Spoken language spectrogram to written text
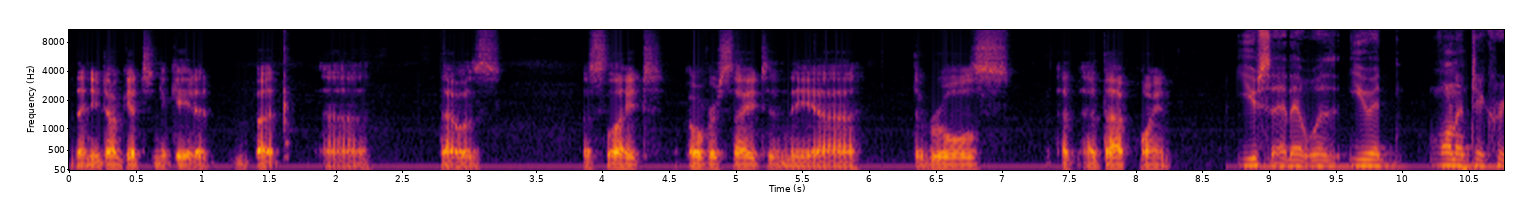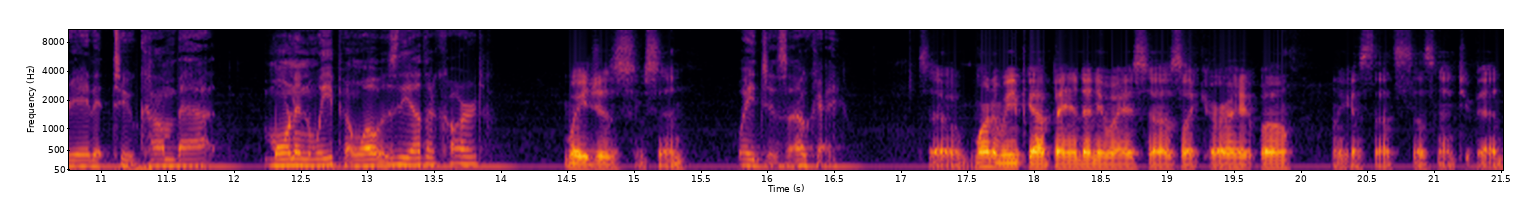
then you don't get to negate it. But uh, that was a slight oversight in the uh, the rules at, at that point. You said it was you had wanted to create it to combat Mourn and Weep, and what was the other card? Wages of Sin. Wages. Okay. So Mourn and Weep got banned anyway, so I was like, all right, well, I guess that's that's not too bad.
